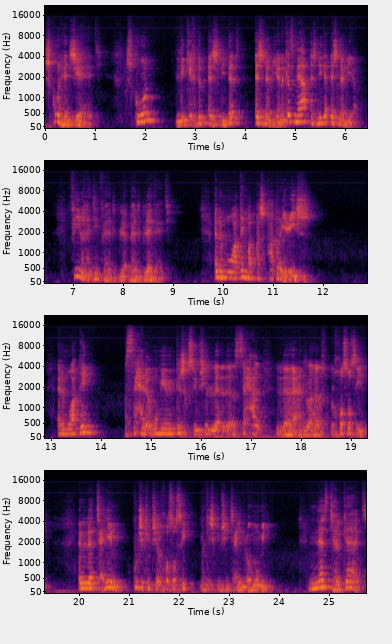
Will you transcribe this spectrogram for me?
شكون هاد الجهة هادي؟ شكون اللي كيخدم أجندات أجنبية. أنا كنسميها أجندة أجنبية. فين غاديين في هاد البلاد بهاد البلاد هادي؟ المواطن ما بقاش قادر يعيش. المواطن الصحة العمومية ما يمكنش خصو يمشي للصحه عند الخصوصيين. التعليم كلشي كيمشي للخصوصي ما كاينش كيمشي للتعليم العمومي. الناس تهلكات.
